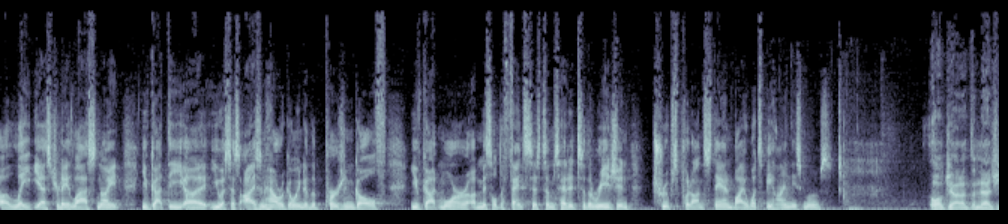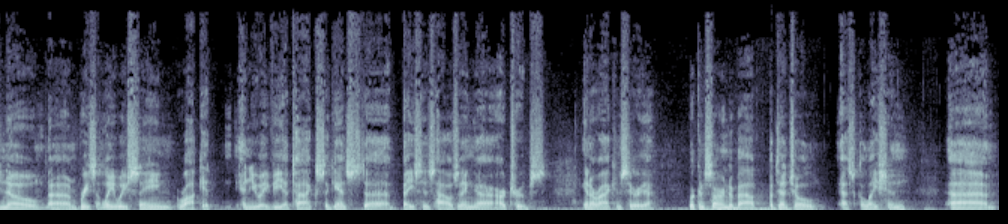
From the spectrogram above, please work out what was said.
uh, late yesterday, last night. You've got the uh, USS Eisenhower going to the Persian Gulf. You've got more uh, missile defense systems headed to the region. Troops put on standby. What's behind these moves? Well, Jonathan, as you know, uh, recently we've seen rocket and UAV attacks against uh, bases housing uh, our troops in Iraq and Syria. We're concerned about potential escalation. Um,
